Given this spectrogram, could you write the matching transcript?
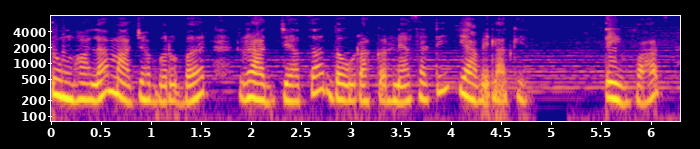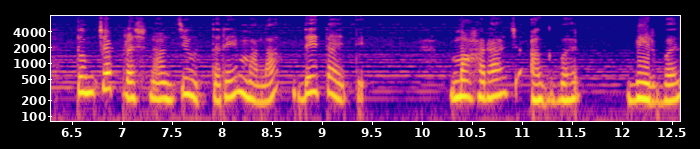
तुम्हाला माझ्याबरोबर राज्याचा दौरा करण्यासाठी यावे लागेल. तेव्हाच तुमच्या प्रश्नांची उत्तरे मला देता येते महाराज अकबर बिरबल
